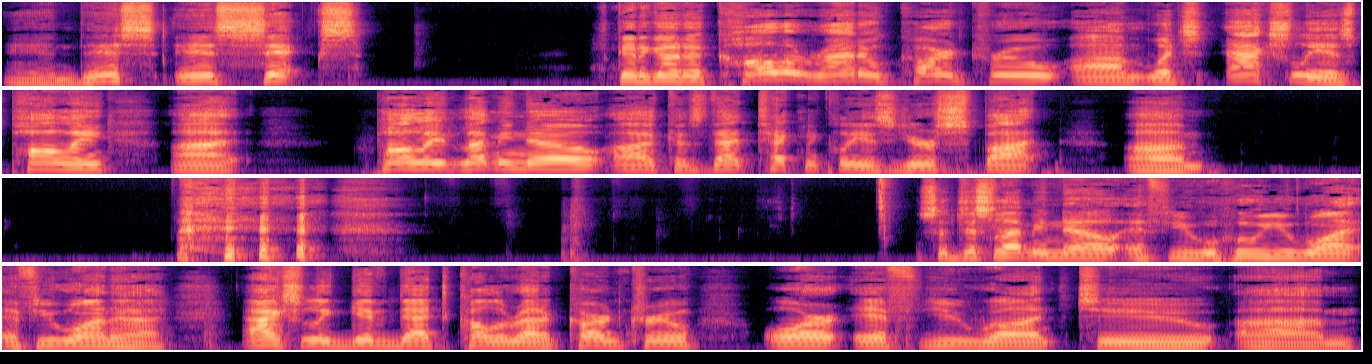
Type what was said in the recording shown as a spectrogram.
And this is six. It's going to go to Colorado Card Crew, um, which actually is Polly. Uh, Polly, let me know, because uh, that technically is your spot. Um, so just let me know if you who you want, if you want to actually give that to Colorado Card Crew, or if you want to um,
